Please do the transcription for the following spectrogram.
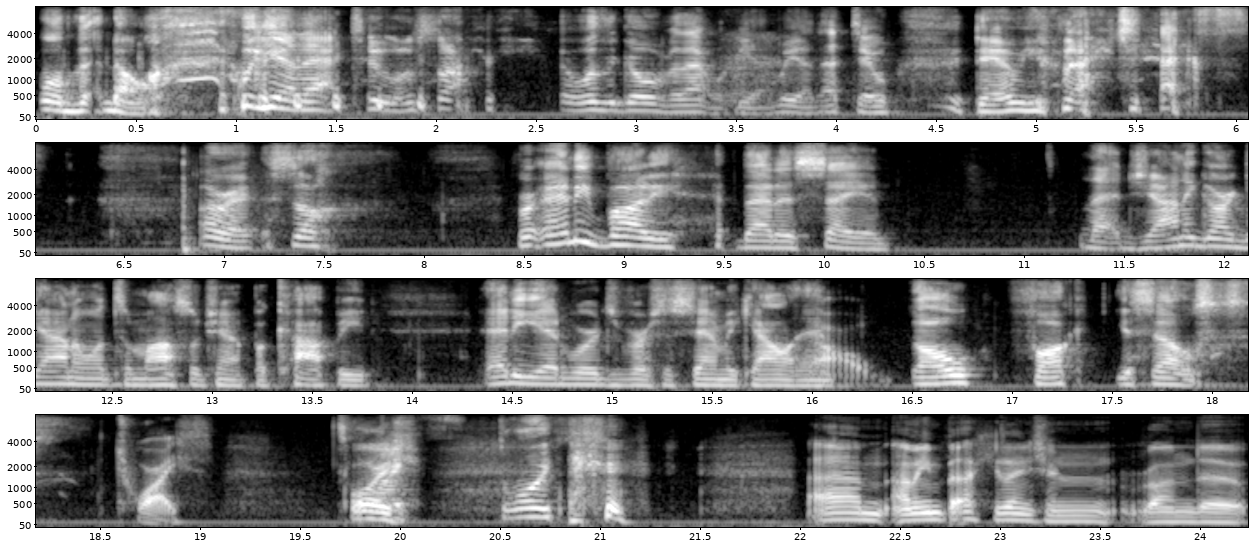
Well, th- no. yeah, that too. I'm sorry. I wasn't going for that one yet, but yeah, that too. Damn you, Nia Jax. All right, so for anybody that is saying that Johnny Gargano and Tommaso Ciampa copied Eddie Edwards versus Sami Callihan, Oh, go fuck yourselves. twice. Twice. Twice. um, I mean Becky Lynch and Ronda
